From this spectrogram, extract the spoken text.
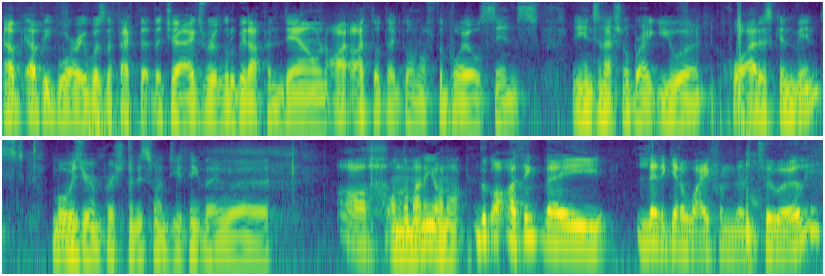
Our, our big worry was the fact that the Jags were a little bit up and down. I, I thought they'd gone off the boil since the international break. You weren't quite as convinced. What was your impression of this one? Do you think they were Oh, on the money or not? Look, I I think they let it get away from them too early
